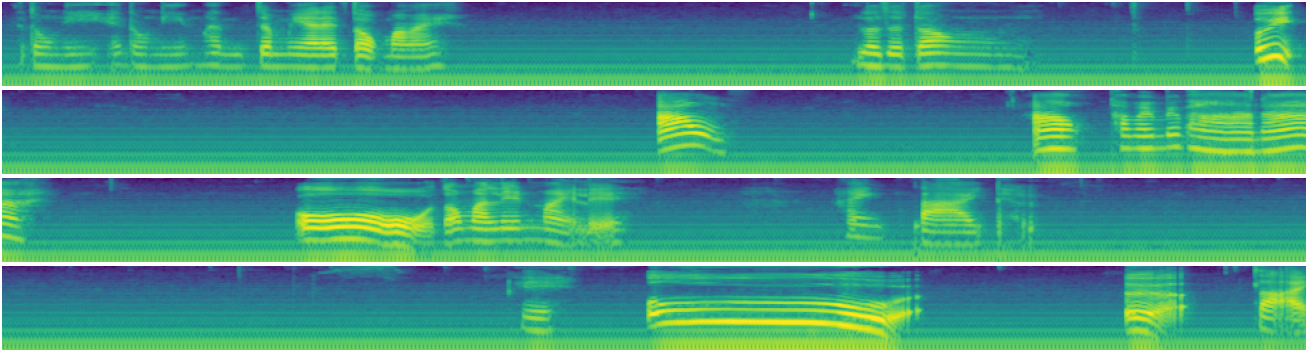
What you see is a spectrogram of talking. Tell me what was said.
ไอตรงนี้ไอตรงนี้มันจะมีอะไรตกมาไหมเราจะต้องเอ้ยเอ้าเอ้าทำไมไม่ผ่านนะ โอ้ ต้องมาเล่นใหม่เลย ให้ตายเถอะ โอเคอู้เออ ตาย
